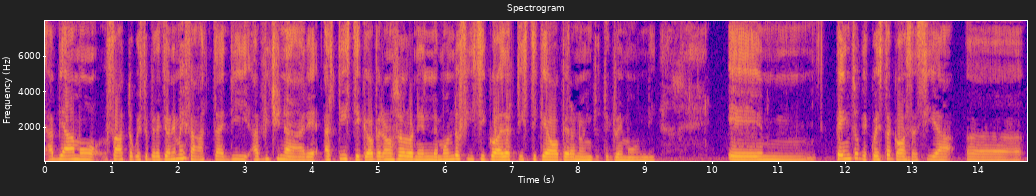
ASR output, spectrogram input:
abbiamo fatto questa operazione mai fatta di avvicinare artisti che operano solo nel mondo fisico ad artisti che operano in tutti e due i mondi. E, mh, penso che questa cosa sia eh, Ehm,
